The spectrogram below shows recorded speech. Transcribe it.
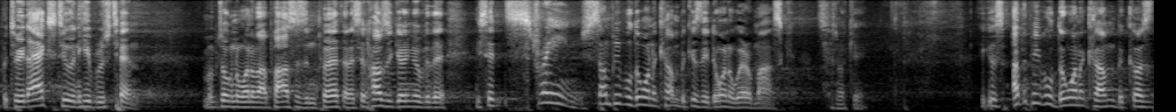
between Acts 2 and Hebrews 10. I'm talking to one of our pastors in Perth, and I said, How's it going over there? He said, strange. Some people don't want to come because they don't want to wear a mask. Said, Okay. He goes, Other people don't want to come because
